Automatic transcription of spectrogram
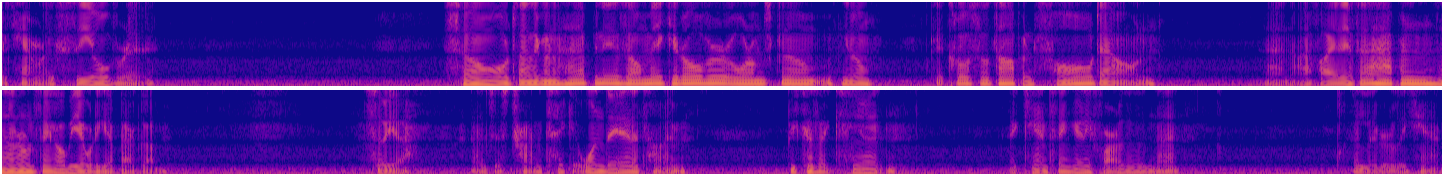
I can't really see over it. So what's either gonna happen is I'll make it over, or I'm just gonna, you know, get close to the top and fall down. And if I if that happens, I don't think I'll be able to get back up. So yeah, I'm just trying to take it one day at a time because I can't. I can't think any farther than that. I literally can't.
